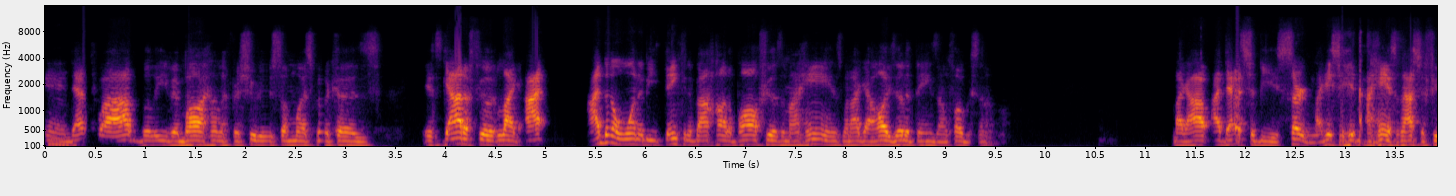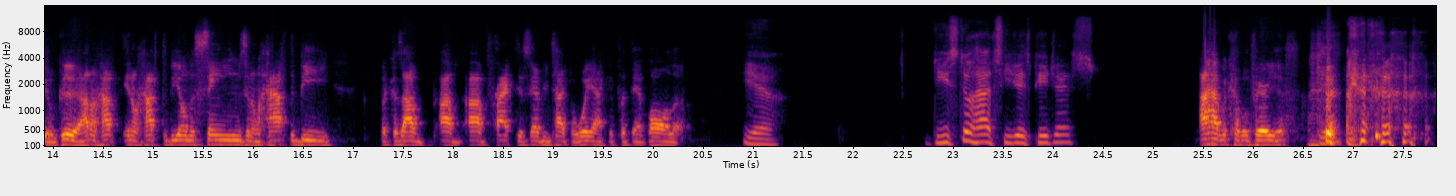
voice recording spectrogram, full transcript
and mm. that's why I believe in ball handling for shooters so much because it's got to feel like I I don't want to be thinking about how the ball feels in my hands when I got all these other things I'm focusing on. Like I, I that should be certain. Like it should hit my hands and I should feel good. I don't have it don't have to be on the seams. It don't have to be because I've I've, I've practiced every type of way I can put that ball up. Yeah. Do you still have CJ's PJs? I have a couple pair, yes. Yeah.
